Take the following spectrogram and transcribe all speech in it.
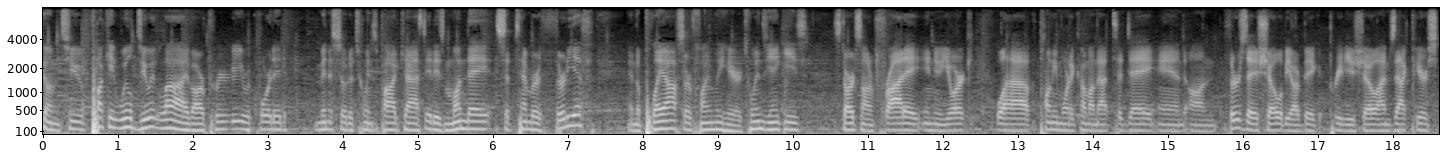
welcome to Puckett Will Do It Live, our pre recorded Minnesota Twins podcast. It is Monday, September 30th, and the playoffs are finally here. Twins Yankees starts on Friday in New York. We'll have plenty more to come on that today, and on Thursday's show will be our big preview show. I'm Zach Pierce,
